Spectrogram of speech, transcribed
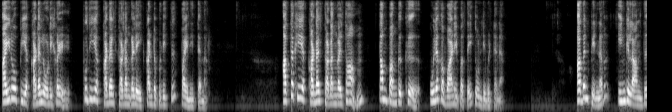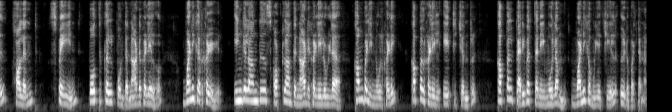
ஐரோப்பிய கடலோடிகள் புதிய கடல் தடங்களை கண்டுபிடித்து பயணித்தனர். அத்தகைய கடல் தடங்கள் தாம் தம் பங்குக்கு உலக வாணிபத்தை தூண்டிவிட்டன. அதன் பின்னர் இங்கிலாந்து ஹாலந்து ஸ்பெயின் போர்த்துகல் போன்ற நாடுகளில் வணிகர்கள் இங்கிலாந்து ஸ்காட்லாந்து நாடுகளில் உள்ள கம்பளி நூல்களை கப்பல்களில் ஏற்றிச் சென்று கப்பல் பரிவர்த்தனை மூலம் வணிக முயற்சியில் ஈடுபட்டனர்.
